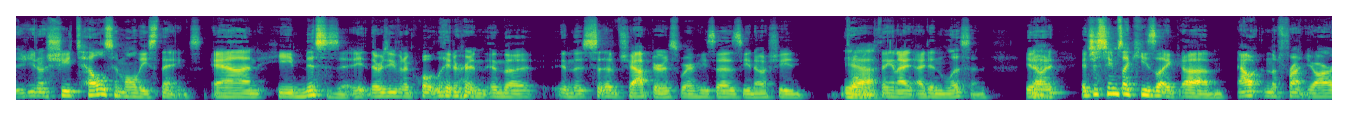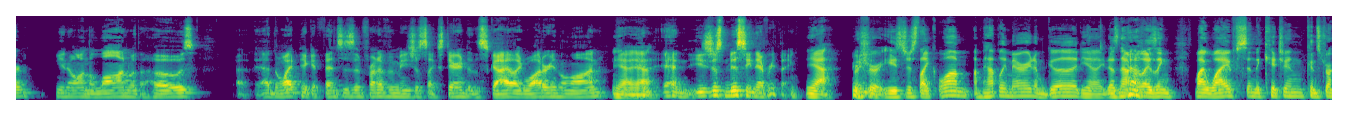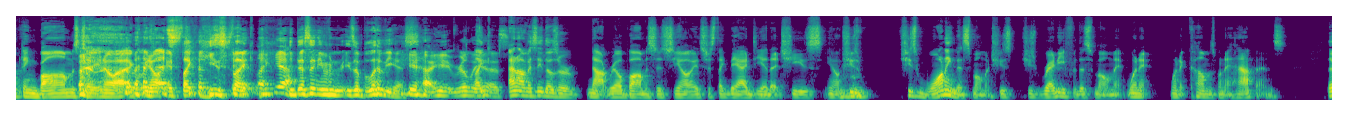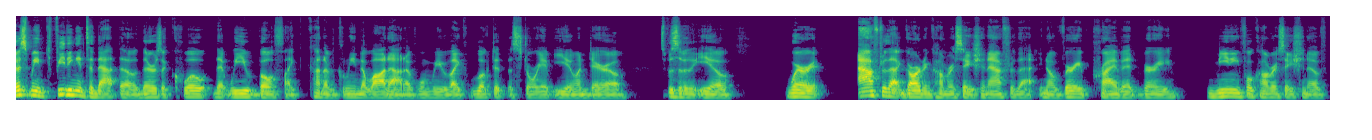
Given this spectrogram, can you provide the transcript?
you know, she tells him all these things, and he misses it. There's even a quote later in, in the in the set of chapters where he says, you know, she told Yeah. thing, and I, I didn't listen. You know, Yeah. and it, it just seems like he's like um, out in the front yard, you know, on the lawn with a hose. Uh, And the white picket fences in front of him. He's just like staring to the sky, like watering the lawn. Yeah, yeah. And, and he's just missing everything. Yeah, for sure. He's just like, well, I'm, I'm happily married. I'm good. You know, he does not realizing my wife's in the kitchen constructing bombs. To, you know, I, you know, it's like he's like. Like, yeah. he doesn't even. He's oblivious. Yeah, he really like, is. and obviously those are not real bombs. It's just you know, it's just like the idea that she's you know she's Mm-hmm. she's wanting this moment. She's she's ready for this moment when it when it comes when it happens. There's I mean feeding into that though. There's a quote that we both like kind of gleaned a lot out of when we like looked at the story of Eo and Darrow, specifically Eo, where after that garden conversation, after that you know very private, very meaningful conversation of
